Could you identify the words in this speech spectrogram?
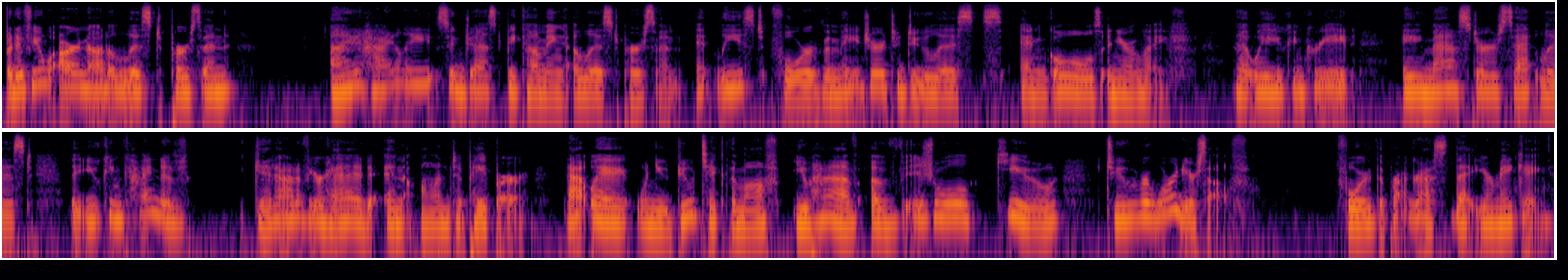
But if you are not a list person, I highly suggest becoming a list person, at least for the major to do lists and goals in your life. That way, you can create a master set list that you can kind of get out of your head and onto paper. That way, when you do tick them off, you have a visual cue to reward yourself for the progress that you're making.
